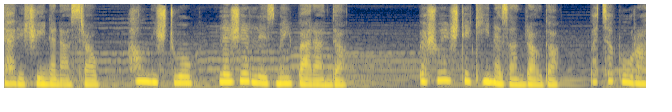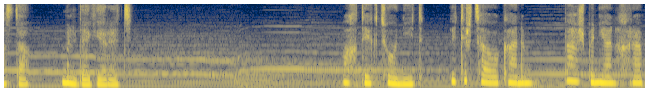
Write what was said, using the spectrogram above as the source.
دارێکی نەناسراو هەڵنیشتووە و لە ژێر لێزمەی باراندا بە شوێن شتێکی نەزانراودا بە چەپ و ڕاستدا مل دەگێڕێت. وەختێک تۆ نیت، ئیتر چاوەکانم باش بن یان خراپ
